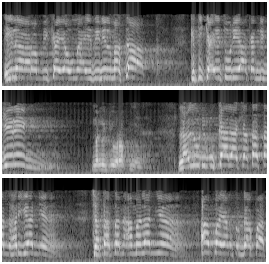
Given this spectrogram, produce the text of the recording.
Ila rabbika yauma idzinil masaq. Ketika itu dia akan digiring menuju Rabbnya. Lalu dibukalah catatan hariannya, catatan amalannya, apa yang terdapat.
